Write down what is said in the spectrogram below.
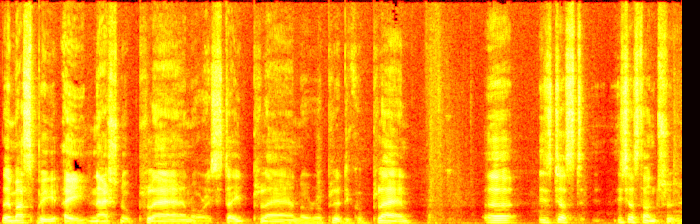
there must be a national plan or a state plan or a political plan uh, is just it's just untrue.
